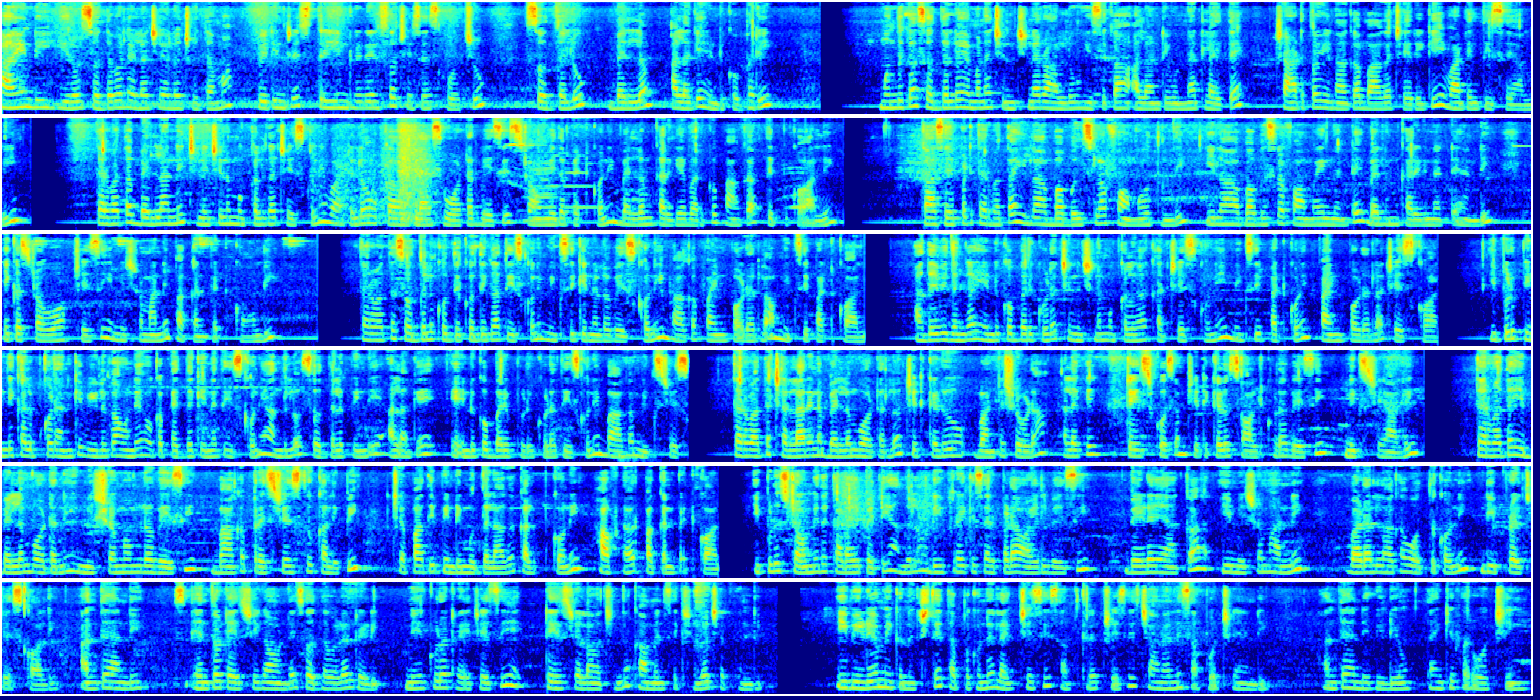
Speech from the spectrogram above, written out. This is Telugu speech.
హాయ్ అండి. ఈరోజు సొద్ద వల్ల ఎలా చేయాలో చూద్దామా? వీటిని జస్ట్ త్రీ ఇంగ్రీడియంట్స్తో చేసేసుకోవచ్చు. సొద్దలు బెల్లం అలాగే ఎండు కొబ్బరి. ముందుగా సొద్దల్లో ఏమైనా చిన్న చిన్న రాళ్ళు ఇసుక అలాంటివి ఉన్నట్లయితే చాటుతో ఇలాగా బాగా చెరిగి వాటిని తీసేయాలి. తర్వాత బెల్లాన్ని చిన్న చిన్న ముక్కలుగా చేసుకుని వాటిలో ఒక గ్లాస్ వాటర్ వేసి స్టవ్ మీద పెట్టుకొని బెల్లం కరిగే వరకు బాగా తిప్పుకోవాలి. కాసేపటి తర్వాత ఇలా బబుల్స్లా ఫామ్ అవుతుంది. ఇలా బబుల్స్లా ఫామ్ అయిందంటే బెల్లం కరిగినట్టే అండి. ఇక స్టవ్ ఆఫ్ చేసి ఈ మిశ్రమాన్ని పక్కన పెట్టుకోవాలి. తర్వాత సొద్దలు కొద్ది కొద్దిగా తీసుకొని మిక్సీ గిన్నెలో వేసుకొని బాగా ఫైన్ పౌడర్లా మిక్సీ పట్టుకోవాలి. అదేవిధంగా ఎండు కొబ్బరి కూడా చిన్న చిన్న ముక్కలుగా కట్ చేసుకొని మిక్సీ పట్టుకొని ఫైన్ పౌడర్లా చేసుకోవాలి. ఇప్పుడు పిండి కలుపుకోవడానికి వీలుగా ఉండే ఒక పెద్ద గిన్నె తీసుకొని అందులో సొద్దల పిండి అలాగే ఎండు కొబ్బరి పొడి కూడా తీసుకొని బాగా మిక్స్ చేసుకోవాలి తర్వాత చల్లారిన బెల్లం వాటర్లో చిటికెడు వంట సోడా అలాగే టేస్ట్ కోసం చిటికెడు సాల్ట్ కూడా వేసి మిక్స్ చేయాలి. తర్వాత ఈ బెల్లం వాటర్ని ఈ మిశ్రమంలో వేసి బాగా ప్రెస్ చేస్తూ కలిపి చపాతీ పిండి ముద్దలాగా కలుపుకొని హాఫ్ అన్ అవర్ పక్కన పెట్టుకోవాలి. ఇప్పుడు స్టవ్ మీద కడాయి పెట్టి అందులో డీప్ ఫ్రైకి సరిపడా ఆయిల్ వేసి వేడయ్యాక ఈ మిశ్రమాన్ని వడల్లాగా ఒత్తుకొని డీప్ ఫ్రై చేసుకోవాలి. అంతే అండి. ఎంతో టేస్టీగా ఉండే సొద్ద వడలు రెడీ. మీరు కూడా ట్రై చేసి టేస్ట్ ఎలా వచ్చిందో కామెంట్ సెక్షన్లో చెప్పండి. ఈ వీడియో మీకు నచ్చితే తప్పకుండా లైక్ చేసి సబ్స్క్రైబ్ చేసి ఛానల్ని సపోర్ట్ చేయండి. అంతే అండి video. Thank you for watching.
